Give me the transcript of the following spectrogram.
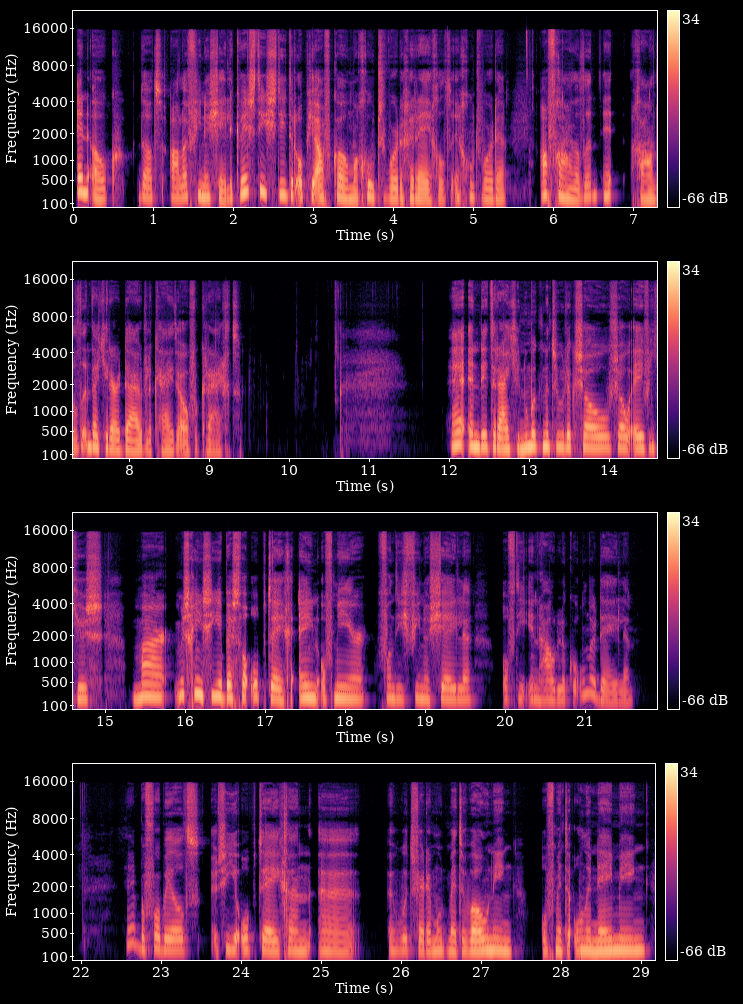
En ook dat alle financiële kwesties die er op je afkomen goed worden geregeld en goed worden afgehandeld en, eh, gehandeld, en dat je daar duidelijkheid over krijgt. En dit rijtje noem ik natuurlijk zo, zo eventjes, maar misschien zie je best wel op tegen één of meer van die financiële of die inhoudelijke onderdelen. Bijvoorbeeld zie je op tegen uh, hoe het verder moet met de woning of met de onderneming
